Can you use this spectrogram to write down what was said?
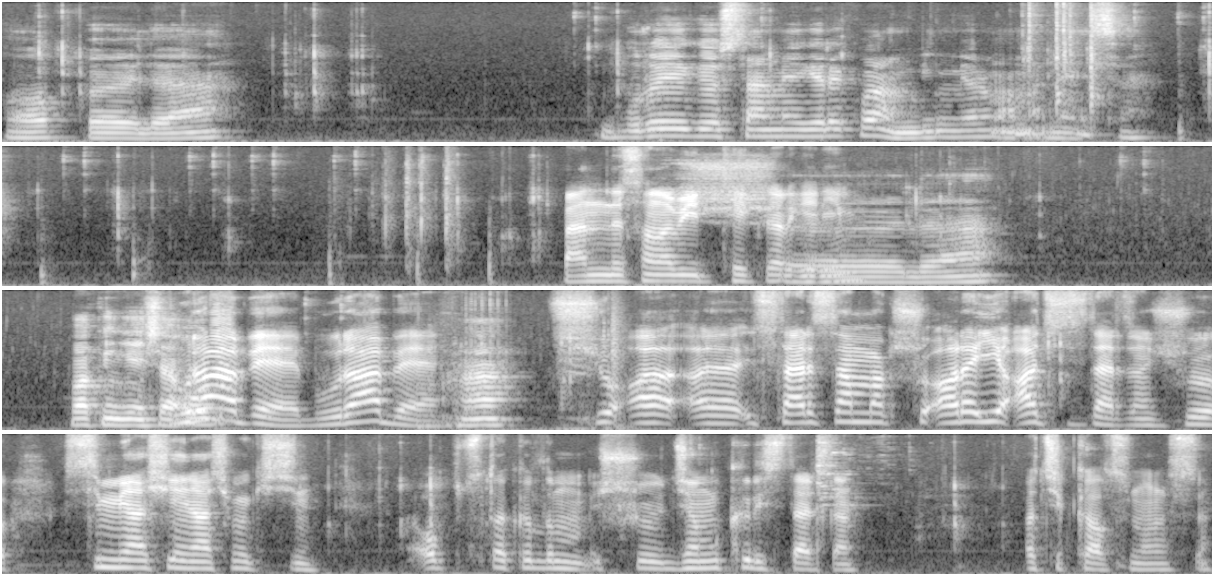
Hop böyle. Burayı göstermeye gerek var mı bilmiyorum ama neyse. Ben de sana bir tekrar geleyim. Şöyle. Bakın gençler. o- Burak abi, Burak abi. Ha, Şu a, a- istersen bak şu arayı aç istersen şu simya şeyini açmak için. Ops takıldım. Şu camı kır istersen. Açık kalsın orası.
